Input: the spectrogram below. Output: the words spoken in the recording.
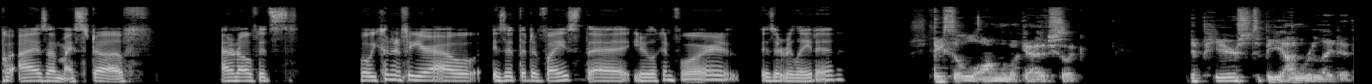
put eyes on my stuff. I don't know if it's but we couldn't figure out is it the device that you're looking for? Is it related? She takes a long look at it. She's like, it appears to be unrelated,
